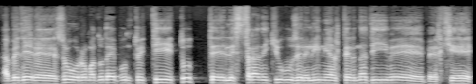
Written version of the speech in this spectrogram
a vedere su romatoday.it tutte le strade chiuse, le linee alternative positive perché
